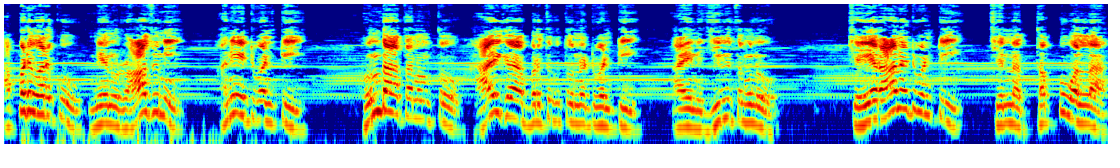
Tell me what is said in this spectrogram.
అప్పటి వరకు నేను రాజుని అనేటువంటి హుందాతనంతో హాయిగా బ్రతుకుతున్నటువంటి ఆయన జీవితంలో చేయరానటువంటి చిన్న తప్పు వల్ల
